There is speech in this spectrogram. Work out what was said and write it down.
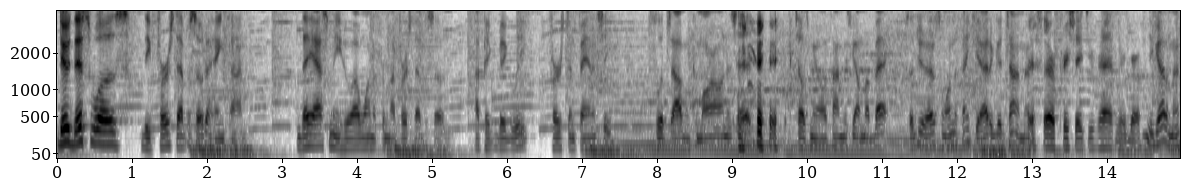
dude, this was the first episode of Hang Time. They asked me who I wanted for my first episode. I picked Big League, first in fantasy. Flips Alvin Kamara on his head. Tells me all the time he's got my back. So dude, I just wanted to thank you. I had a good time, man. yes, sir. Appreciate you for having me, bro. You got it, man.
